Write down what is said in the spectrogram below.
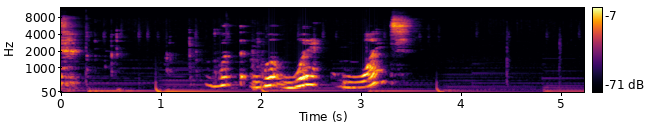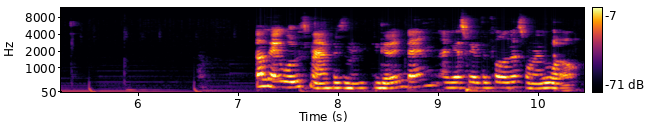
what the, what, what, what? Okay, well this map isn't good then. I guess we have to fill in this one as well.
